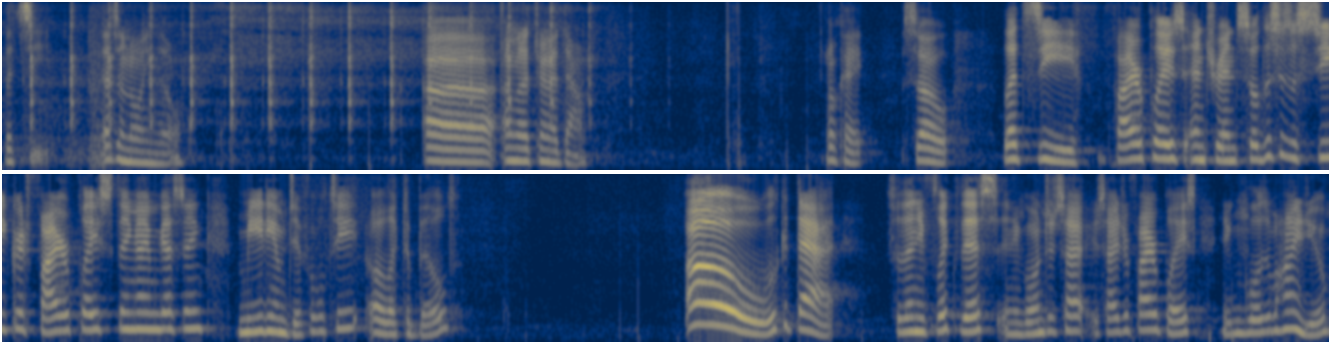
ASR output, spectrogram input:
Let's see. That's annoying though. Uh, I'm going to turn it down. Okay, so let's see. Fireplace entrance. So this is a secret fireplace thing, I'm guessing. Medium difficulty. Oh, like to build? Oh, look at that. So then you flick this and you go into inside your fireplace. And you can close it behind you.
